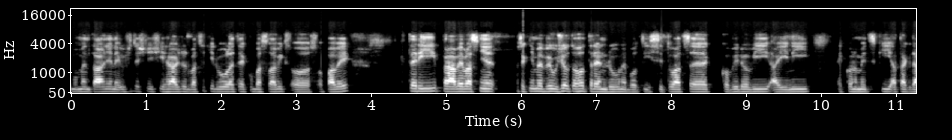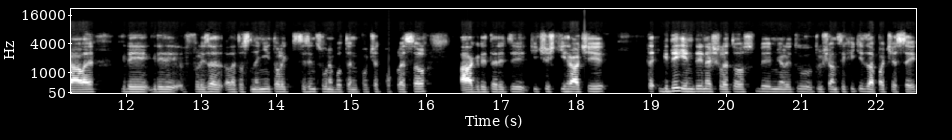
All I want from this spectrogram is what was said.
momentálně nejužitečnější hráč do 22 let, je Kuba Slavík z, z Opavy, který právě vlastně, řekněme, využil toho trendu nebo té situace covidový a jiný, ekonomický a tak dále, kdy, kdy v Lize letos není tolik cizinců nebo ten počet poklesl a kdy tedy ti čeští hráči kdy jindy než letos by měli tu, tu šanci chytit za pačesy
